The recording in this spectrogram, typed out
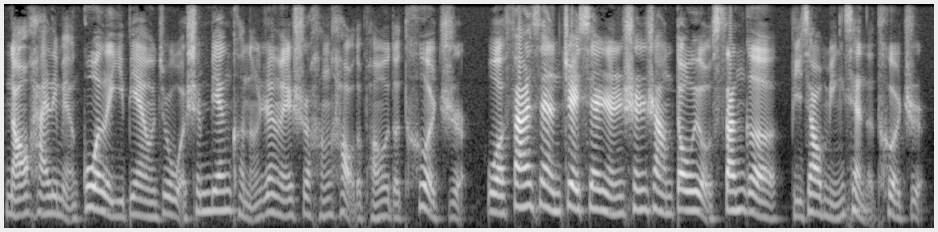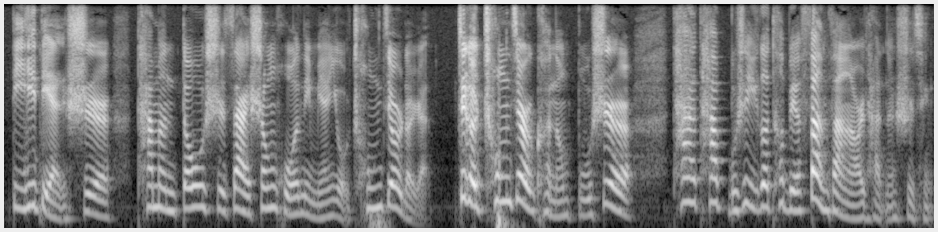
脑海里面过了一遍，就是我身边可能认为是很好的朋友的特质。我发现这些人身上都有三个比较明显的特质。第一点是，他们都是在生活里面有冲劲儿的人。这个冲劲儿可能不是他，他不是一个特别泛泛而谈的事情，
